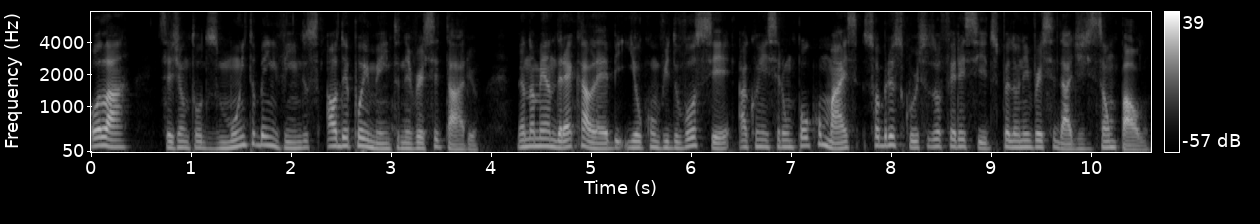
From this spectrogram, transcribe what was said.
Olá, sejam todos muito bem-vindos ao Depoimento Universitário. Meu nome é André Caleb e eu convido você a conhecer um pouco mais sobre os cursos oferecidos pela Universidade de São Paulo.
